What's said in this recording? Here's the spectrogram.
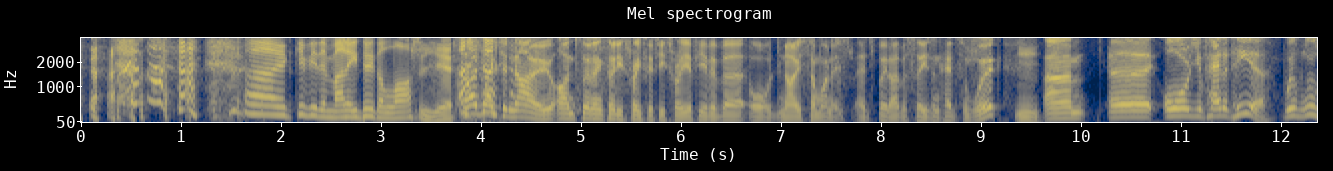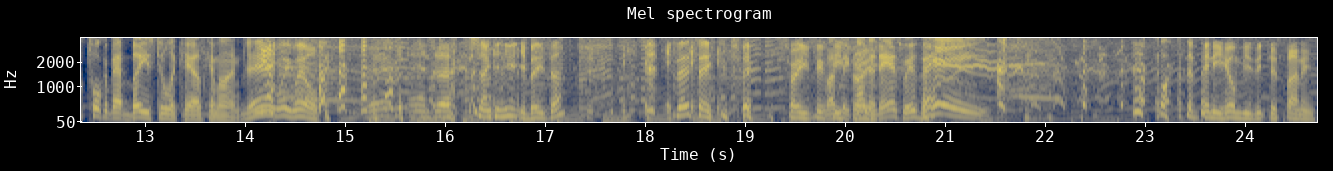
uh, give you the money, do the lot. yes. So I'd like to know on thirteen thirty three fifty three if you've ever or know someone that's, that's been overseas and had some work, Mm. um, uh, or you've had it here. We'll, we'll talk about bees till the cows come home. Yeah, we will. Yeah, And uh, Sean, can you get your bees done? 13, 33, It must be fun to dance with. Hey, What's the Benny Hill music just funny?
